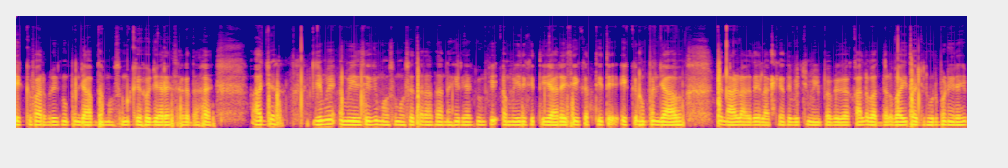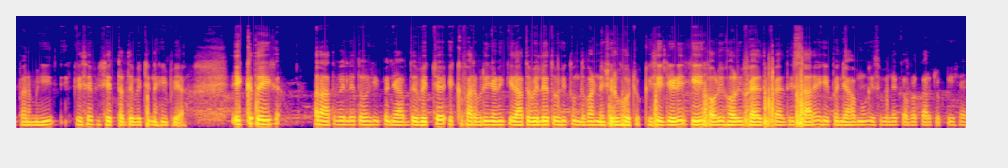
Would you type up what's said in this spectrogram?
1 ਫਰਵਰੀ ਨੂੰ ਪੰਜਾਬ ਦਾ ਮੌਸਮ ਕਿਹੋ ਜਿਹਾ ਰਹਿ ਸਕਦਾ ਹੈ। ਅੱਜ ਜਿਵੇਂ ਉਮੀਦ ਸੀ ਕਿ ਮੌਸਮ ਉਸੇ ਤਰ੍ਹਾਂ ਦਾ ਨਹੀਂ ਰਿਹਾ ਕਿਉਂਕਿ ਉਮੀਦ ਕੀਤੀ ਜਾ ਰਹੀ ਸੀ 31 ਤੇ 1 ਨੂੰ ਪੰਜਾਬ ਤੇ ਨਾਲ ਲੱਗਦੇ ਇਲਾਕਿਆਂ ਦੇ ਵਿੱਚ ਮੀਂਹ ਪਵੇਗਾ। ਕੱਲ ਬੱਦਲਬਾਈ ਤਾਂ ਜ਼ਰੂਰ ਬਣੀ ਰਹੀ ਪਰ ਮੀਂਹ ਕਿਸੇ ਵੀ ਖੇਤਰ ਦੇ ਵਿੱਚ ਨਹੀਂ ਪਿਆ। 1 ਤਰੀਕ ਰਾਤ ਵੇਲੇ ਤੋਂ ਹੀ ਪੰਜਾਬ ਦੇ ਵਿੱਚ 1 ਫਰਵਰੀ ਯਾਨੀ ਕਿ ਰਾਤ ਵੇਲੇ ਤੋਂ ਹੀ ਧੁੰਦ ਬਣਨੀ ਸ਼ੁਰੂ ਹੋ ਚੁੱਕੀ ਸੀ, ਜਿਹੜੀ ਕਿ ਹੌਲੀ ਹੌਲੀ ਫੈਲਦੀ ਫੈਲਦੀ ਸਾਰੇ ਹੀ ਪੰਜਾਬ ਨੂੰ ਇਸ ਵੇਲੇ ਕਵਰ ਕਰ ਚੁੱਕੀ ਹੈ।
